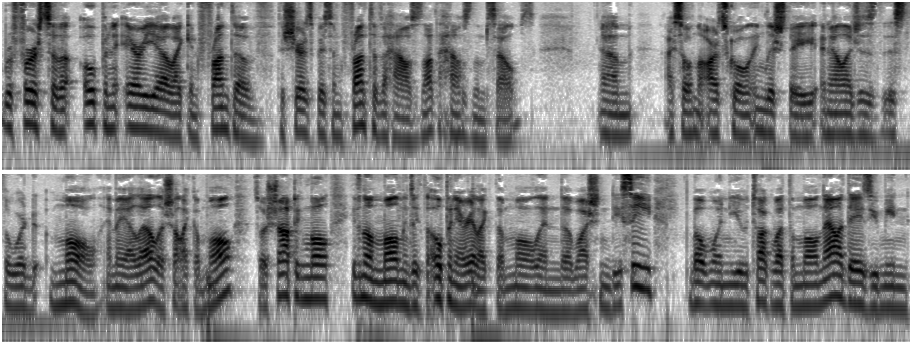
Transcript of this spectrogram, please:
refers to the open area, like in front of the shared space in front of the houses, not the houses themselves. Um, I saw in the ArtScroll in English they analogize this the word mall, M-A-L-L, a shop like a mall. So a shopping mall, even though mall means like the open area, like the mall in the Washington D.C. But when you talk about the mall nowadays, you mean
